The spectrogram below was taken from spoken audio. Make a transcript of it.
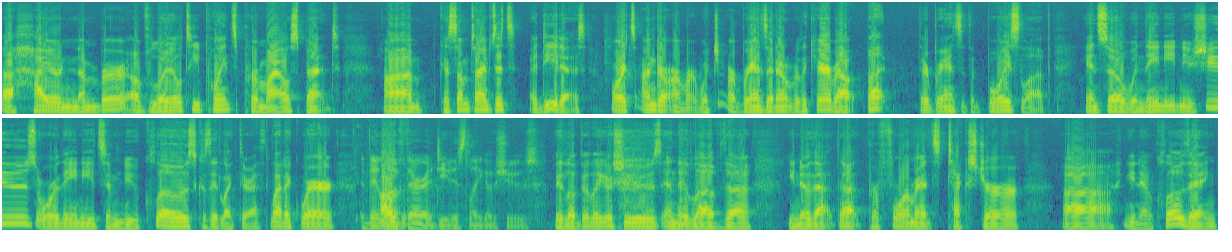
a, a higher number of loyalty points per mile spent? Because sometimes it's Adidas or it's Under Armour, which are brands I don't really care about, but they're brands that the boys love. And so when they need new shoes or they need some new clothes because they like their athletic wear, They I'll love their Adidas Lego shoes. they love their Lego shoes and they love the, you know, that that performance texture, uh, you know, clothing,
